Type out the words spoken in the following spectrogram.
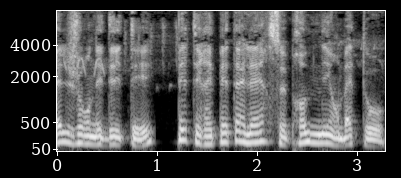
Belle journée d'été, Pète et Répète allèrent se promener en bateau.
